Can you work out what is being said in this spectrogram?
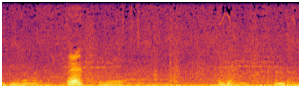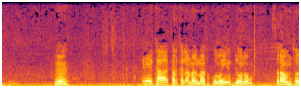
እንትን ያለውን ማለት ነው እ ይሄ እብድ ያለው ከምን ጋር ነው ስራውን ተወ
